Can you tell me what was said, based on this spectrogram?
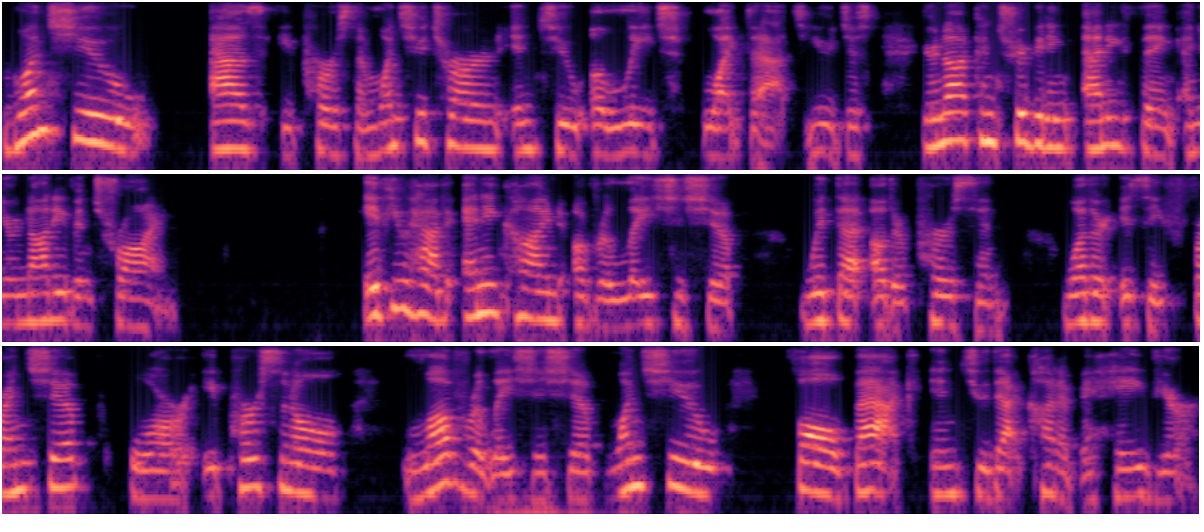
Once you as a person once you turn into a leech like that you just you're not contributing anything and you're not even trying if you have any kind of relationship with that other person whether it's a friendship or a personal love relationship once you fall back into that kind of behavior.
